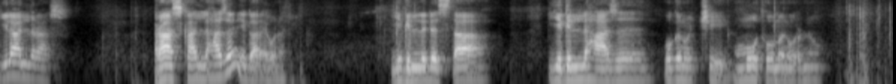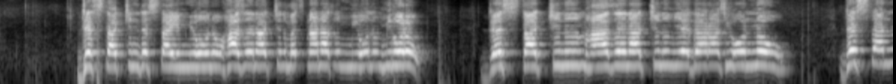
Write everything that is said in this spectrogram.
ይላል ራስ። ራስ ካለ ሐዘን የጋራ ይሆናል። የግል ደስታ፣ የግል ሐዘን ወገኖቼ ሞቶ መኖር ነው። ደስታችን ደስታ የሚሆነው ሐዘናችን መጽናናት የሚኖረው ደስታችንም ሐዘናችንም የጋራ ሲሆን ነው። ደስታና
